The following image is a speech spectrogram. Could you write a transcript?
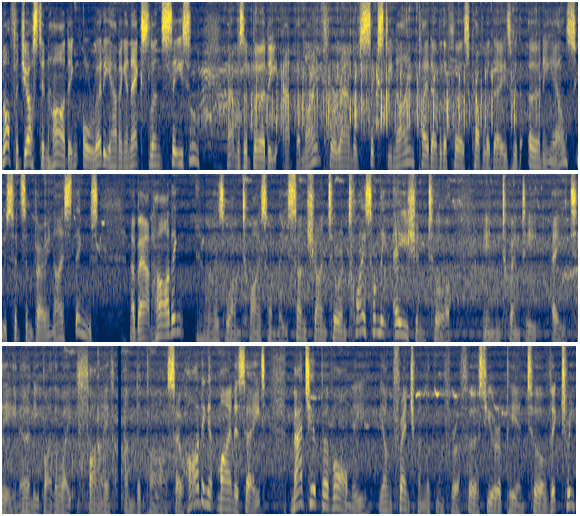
not for Justin Harding, already having an excellent season. That was a birdie at the ninth for a round of 69, played over the first couple of days with Ernie Els, who said some very nice things about Harding, who has won twice on the Sunshine Tour and twice on the Asian Tour in 2018. Ernie, by the way, five under par. So Harding at minus eight. Mathieu Pavon, the young Frenchman looking for a first European Tour victory,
